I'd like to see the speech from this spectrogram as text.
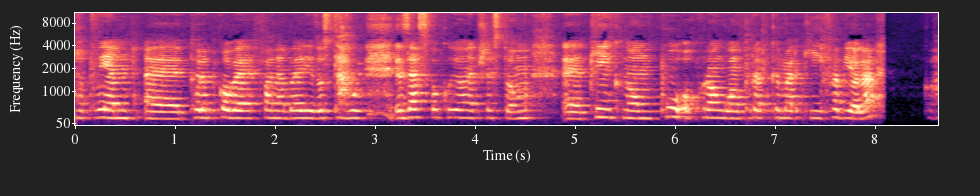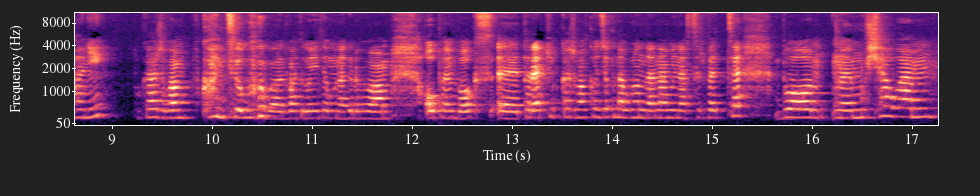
że powiem, e, torebkowe fanabelie zostały zaspokojone przez tą e, piękną, półokrągłą torebkę marki Fabiola. Kochani, pokażę Wam w końcu, bo chyba dwa tygodnie temu nagrywałam open box e, torebki, pokażę Wam w końcu jak ona wygląda na mnie na sylwetce, bo e, musiałam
